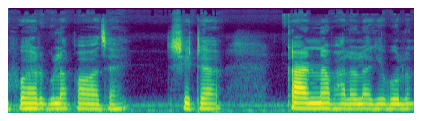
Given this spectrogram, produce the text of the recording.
উপহারগুলো পাওয়া যায়, সেটা কার না ভালো লাগে বলুন?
